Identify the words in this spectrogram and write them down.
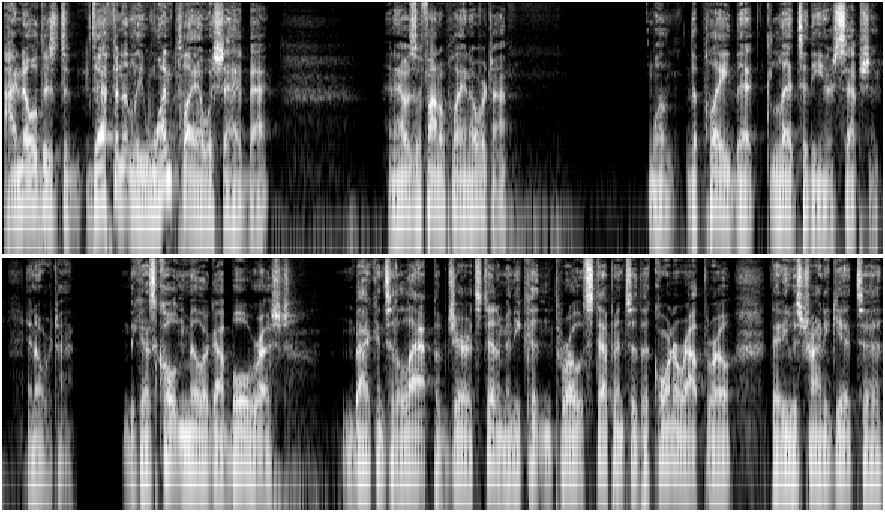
I know there's definitely one play I wish I had back, and that was the final play in overtime well, the play that led to the interception in overtime because Kolton Miller got bull rushed back into the lap of Jarrett Stidham and he couldn't throw step into the corner route throw that he was trying to get to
